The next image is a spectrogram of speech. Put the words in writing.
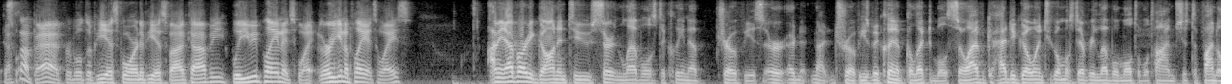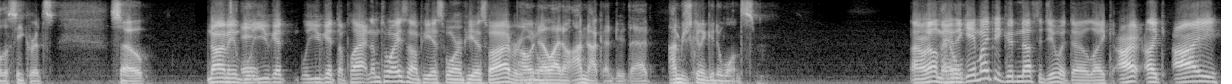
That's not bad for both a PS4 and a PS5 copy. Will you be playing it twice? Or are you gonna play it twice? I mean, I've already gone into certain levels to clean up trophies, or, or not trophies, but clean up collectibles. So I've had to go into almost every level multiple times just to find all the secrets. So, No, I mean, will Eh. you get will you get the platinum twice on PS4 and PS5? Or oh no, I don't. I'm not gonna do that. I'm just gonna get it once. I don't know, man. don't- The game might be good enough to do it though. Like I like I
